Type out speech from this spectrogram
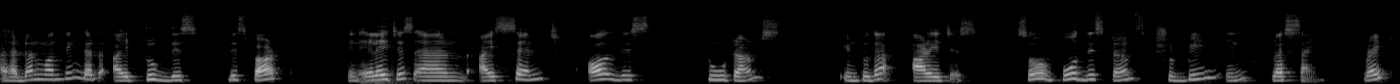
i had done one thing that i took this this part in lhs and i sent all these two terms into the rhs so both these terms should be in plus sign right?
